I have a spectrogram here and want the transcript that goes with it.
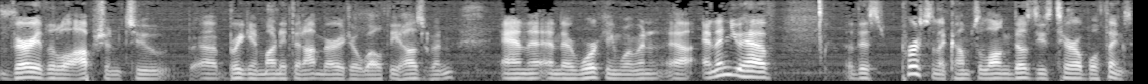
very little option to uh, bring in money if they're not married to a wealthy husband, and and they're working women. Uh, and then you have this person that comes along does these terrible things.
